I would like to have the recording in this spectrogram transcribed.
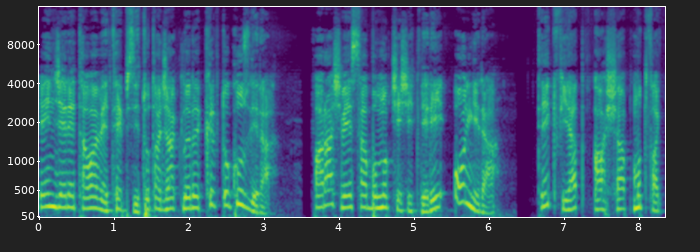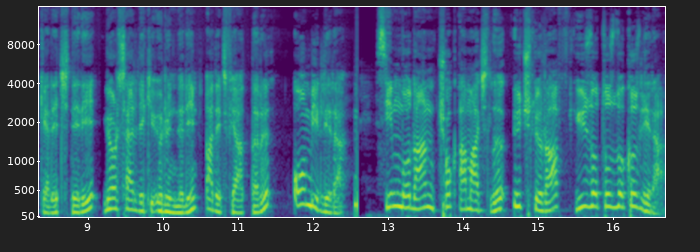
Tencere, tava ve tepsi tutacakları 49 lira. Faraş ve sabunluk çeşitleri 10 lira. Tek fiyat ahşap mutfak gereçleri, görseldeki ürünlerin adet fiyatları 11 lira. Simbo'dan çok amaçlı üçlü raf 139 lira.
